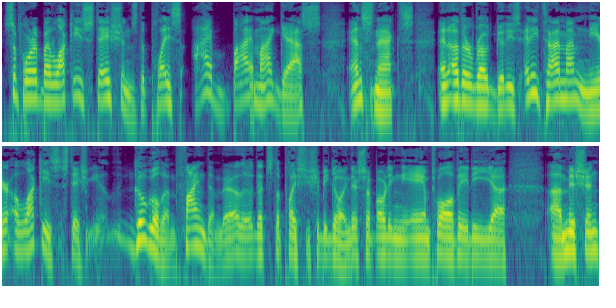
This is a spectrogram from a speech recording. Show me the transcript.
supported by Lucky's Stations, the place I buy my gas and snacks and other road goodies anytime I'm near a Lucky's station. Google them, find them. That's the place you should be going. They're supporting the AM 1280 uh, uh, mission.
